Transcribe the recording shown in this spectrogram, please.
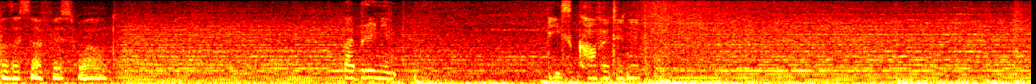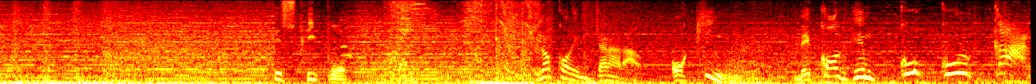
For the surface world. Vibranium. He's covered in it. His people do not call him general or king. They called him Kukul Khan,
